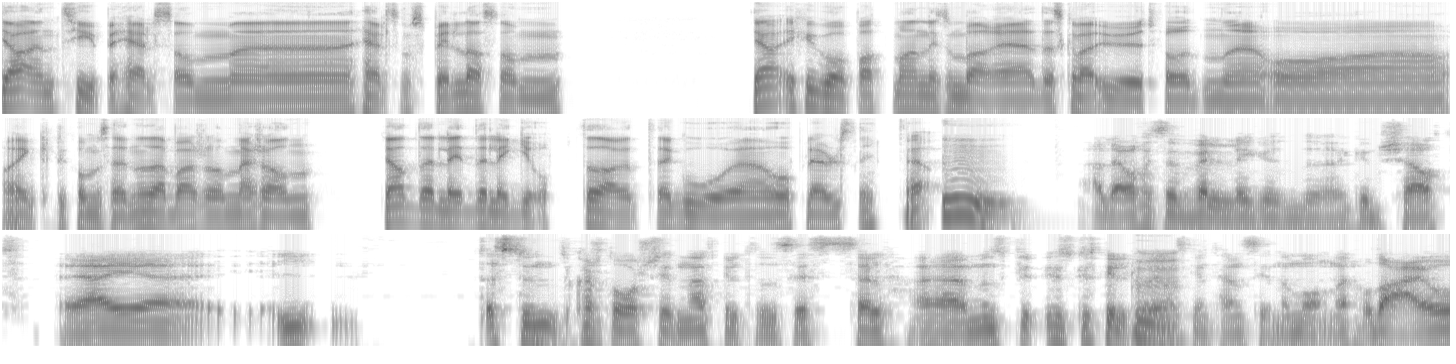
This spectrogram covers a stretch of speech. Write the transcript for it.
Ja, en type helsom, eh, helsom spill da, som ja, ikke går på at man liksom bare Det skal være uutfordrende og, og enkelt å komme seg inn i. Det er bare sånn, mer sånn Ja, det, det legger opp til, da, til gode opplevelser. Ja. Mm. ja. det var faktisk et veldig good, good shout. Jeg en stund, kanskje et år siden jeg spilte det sist selv, eh, men husker jeg spilte det mm. ganske intenst i noen måneder. Og det er jo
